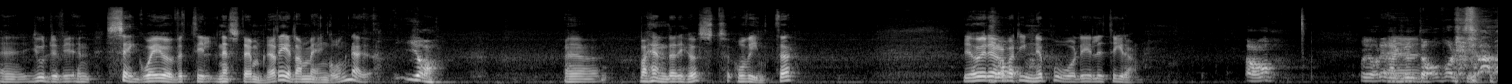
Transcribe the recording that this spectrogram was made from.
eh, gjorde vi en segway över till nästa ämne redan med en gång där ju. Ja. Eh, vad händer i höst och vinter? Vi har ju redan Ja. varit inne på det lite grann. Ja. Och jag har redan Eh. glömt av vad det sa.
